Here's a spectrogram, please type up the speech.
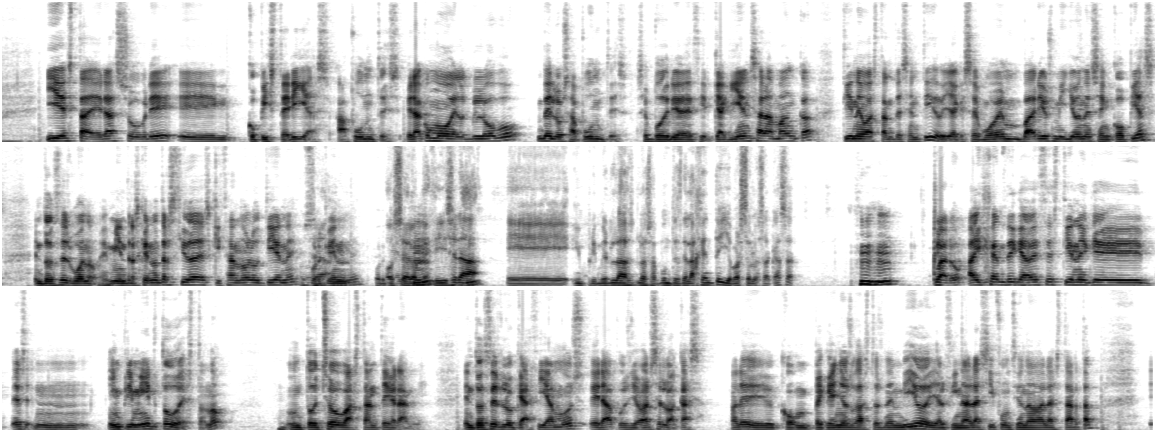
y esta era sobre eh, copisterías, apuntes. Era como el globo de los apuntes, se podría decir, que aquí en Salamanca tiene bastante sentido, ya que se mueven varios millones en copias. Entonces, bueno, eh, mientras que en otras ciudades quizá no lo tiene, o porque... Sea, O sea, lo que decís era eh, imprimir los, apuntes de la gente y llevárselos a casa. Claro, hay gente que a veces tiene que mm, imprimir todo esto, ¿no? Un tocho bastante grande. Entonces lo que hacíamos era pues llevárselo a casa. ¿Vale? Con pequeños gastos de envío y al final así funcionaba la startup.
